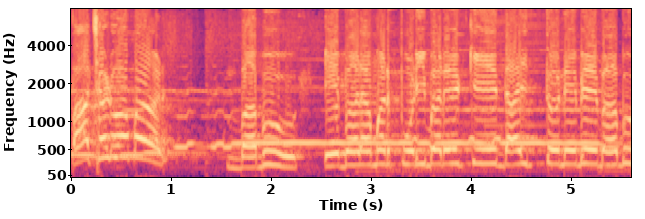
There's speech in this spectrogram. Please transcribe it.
পা ছাড়ো আমার। বাবু, এবার আমার পরিবারের কে দায়িত্ব নেবে বাবু?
